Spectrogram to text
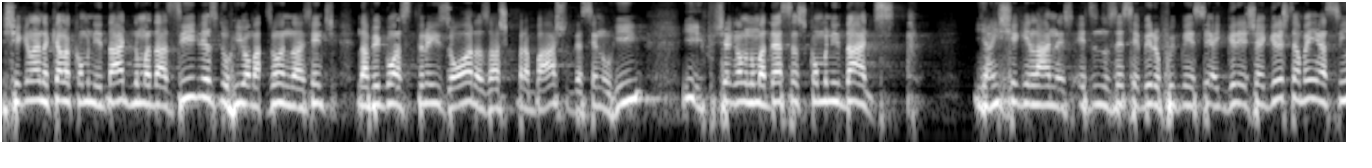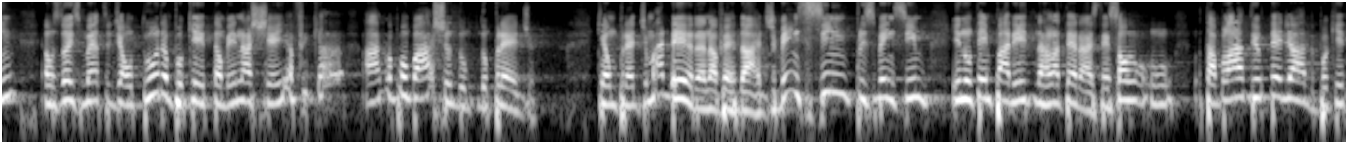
Cheguei lá naquela comunidade, numa das ilhas do Rio Amazonas, a gente navegou umas três horas, acho que para baixo, descendo o rio, e chegamos numa dessas comunidades. E aí cheguei lá, eles nos receberam, eu fui conhecer a igreja. A igreja também é assim, é uns dois metros de altura, porque também na cheia fica água por baixo do, do prédio que é um prédio de madeira, na verdade, bem simples, bem simples, e não tem parede nas laterais, tem só o, o tablado e o telhado, porque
